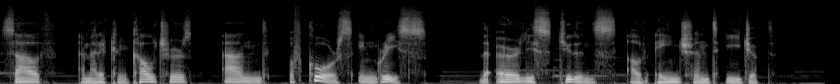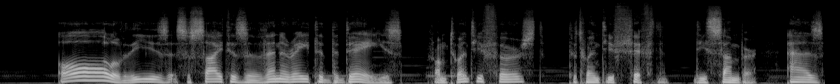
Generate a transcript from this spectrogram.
South American cultures, and, of course, in Greece, the early students of ancient Egypt. All of these societies venerated the days from 21st to 25th December as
